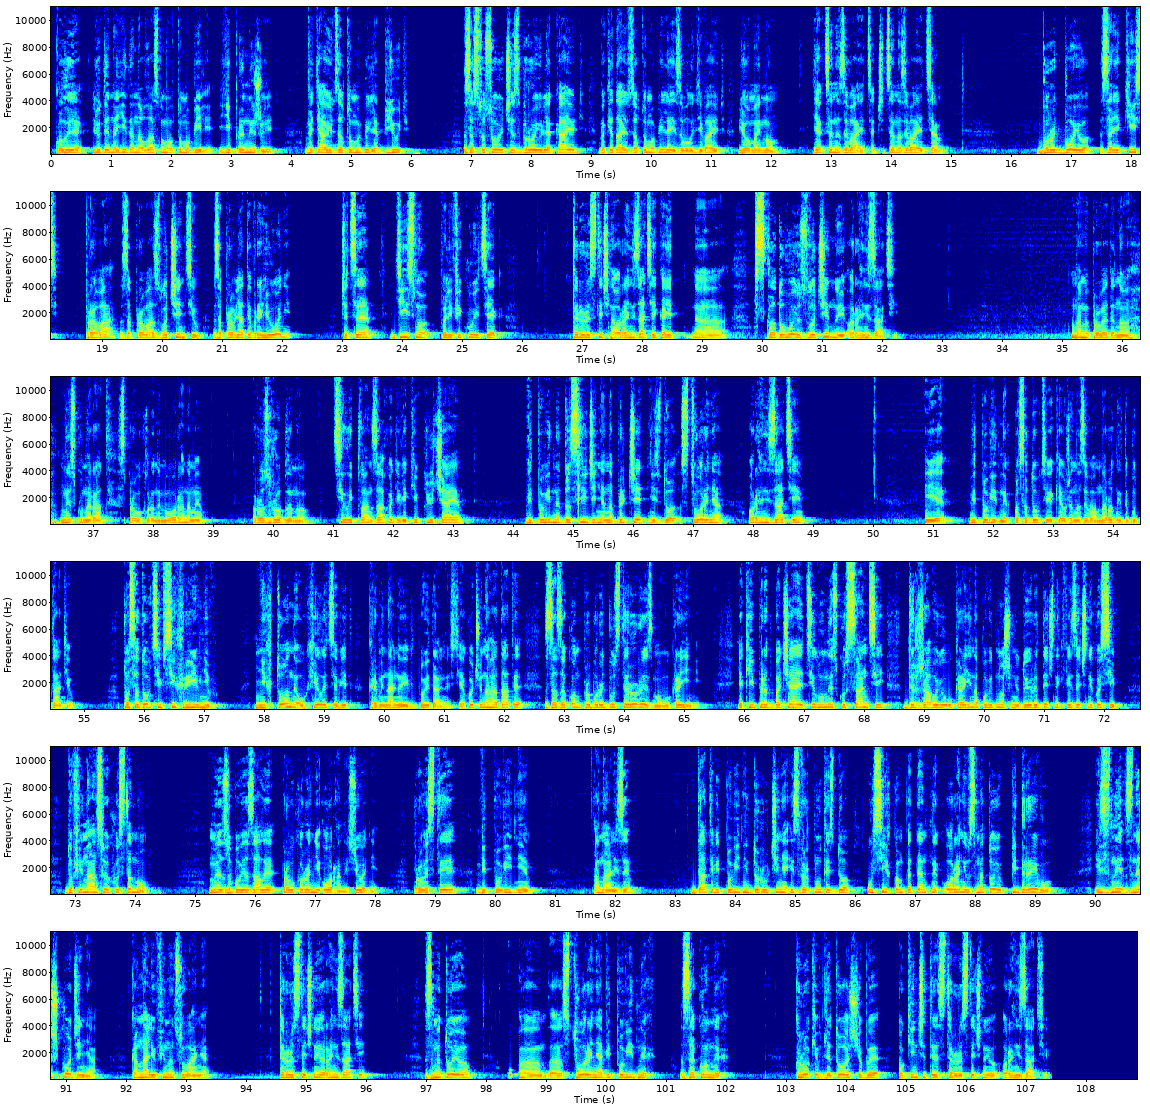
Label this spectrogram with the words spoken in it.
коли людина їде на власному автомобілі, її принижують, витягують з автомобіля, б'ють, застосовуючи зброю, лякають, викидають з автомобіля і заволодівають його майном. Як це називається? Чи це називається боротьбою за якісь права, за права злочинців заправляти в регіоні? чи це дійсно кваліфікується як терористична організація, яка є е, складовою злочинної організації. Нами проведено низку нарад з правоохоронними органами, розроблено цілий план заходів, який включає відповідне дослідження на причетність до створення організації і відповідних посадовців, як я вже називав, народних депутатів, посадовців всіх рівнів. Ніхто не ухилиться від кримінальної відповідальності. Я хочу нагадати за закон про боротьбу з тероризмом в Україні, який передбачає цілу низку санкцій державою Україна по відношенню до юридичних фізичних осіб, до фінансових установ. Ми зобов'язали правоохоронні органи сьогодні провести відповідні аналізи, дати відповідні доручення і звернутися до усіх компетентних органів з метою підриву і знешкодження каналів фінансування терористичної організації, з метою е, е, створення відповідних законних кроків для того, щоб покінчити з терористичною організацією.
